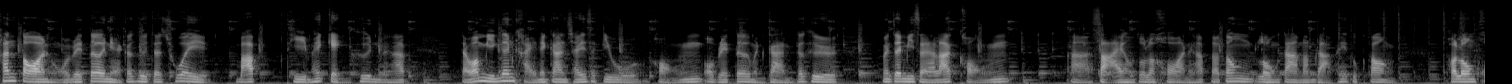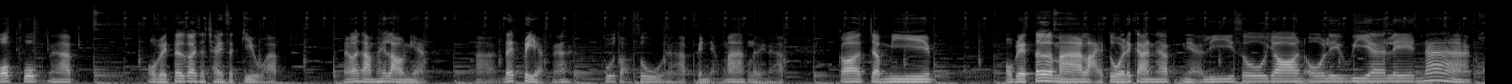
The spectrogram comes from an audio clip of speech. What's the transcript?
ขั้นตอนของโอเปอเรเตอร์เนี่ยก็คือจะช่วยบัฟทีมให้เก่งขึ้นนะครับ แต่ว่ามีเงื่อนไขในการใช้สกิลของโอเปอเรเตอร์เหมือนกัน ก็คือมันจะมีสัญลักษณ์ของ สายของตัวละครนะครับ เราต้องลงตามลำดับให้ถูกต้อง พอลงครบปุ๊บนะครับโอเปอเรเตอร์ก็จะใช้สกิลครับ แล้วก็ทำให้เราเนี่ยได้เปรียบนะคู่ต่อสู้นะครับเป็นอย่างมากเลยนะครับ ก็จะมีโอเปอเรเตอร์มาหลายตัวด้วยกันครับเนี่ยลีโซยอนโอลิเวียเลนาโค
